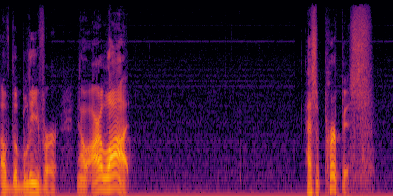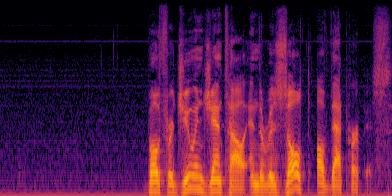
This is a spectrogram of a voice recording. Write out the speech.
of the believer. Now, our lot has a purpose, both for Jew and Gentile, and the result of that purpose.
